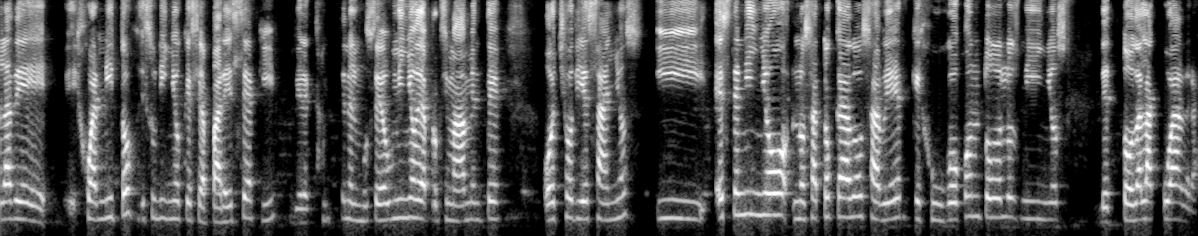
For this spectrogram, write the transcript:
la de eh, Juanito, es un niño que se aparece aquí directamente en el museo, un niño de aproximadamente 8 o 10 años. Y este niño nos ha tocado saber que jugó con todos los niños de toda la cuadra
